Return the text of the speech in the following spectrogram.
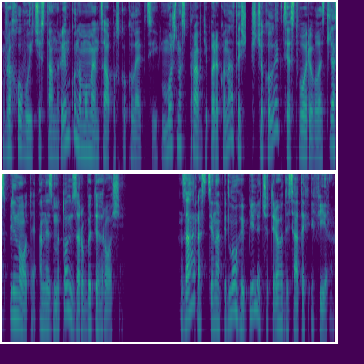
Враховуючи стан ринку на момент запуску колекції, можна справді переконати, що колекція створювалась для спільноти, а не з метою заробити гроші. Зараз ціна підлоги біля 4 ефіра.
